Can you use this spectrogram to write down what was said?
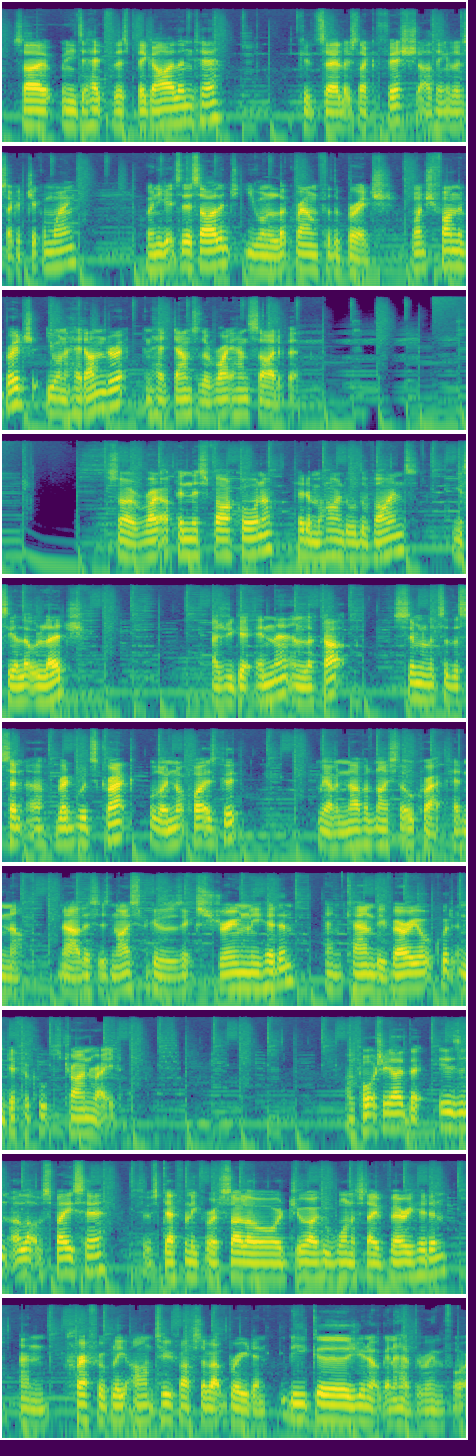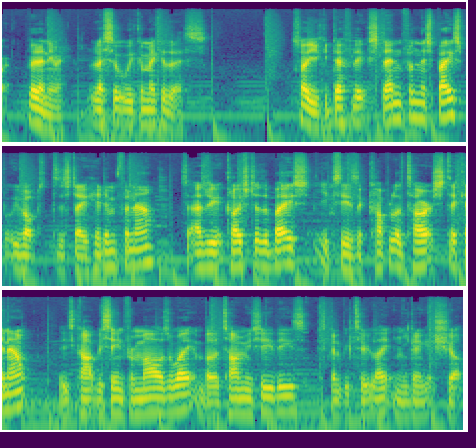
So we need to head for this big island here. You could say it looks like a fish, I think it looks like a chicken wing. When you get to this island, you want to look round for the bridge. Once you find the bridge, you want to head under it and head down to the right hand side of it. So right up in this far corner, hidden behind all the vines, you can see a little ledge. As you get in there and look up, similar to the center redwoods crack, although not quite as good. We have another nice little crack heading up. Now this is nice because it's extremely hidden and can be very awkward and difficult to try and raid. Unfortunately though, there isn't a lot of space here, so it's definitely for a solo or a duo who want to stay very hidden and preferably aren't too fussed about breeding because you're not going to have the room for it. But anyway, let's see what we can make of this. So you could definitely extend from this base, but we've opted to stay hidden for now. So as we get close to the base, you can see there's a couple of turrets sticking out. These can't be seen from miles away, and by the time you see these, it's going to be too late and you're going to get shot.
